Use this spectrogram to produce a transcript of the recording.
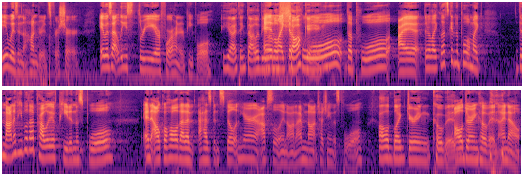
it was in the hundreds for sure. It was at least three or four hundred people. Yeah, I think that would be a little like shocking. the pool, the pool, I they're like, let's get in the pool. I'm like, the amount of people that probably have peed in this pool and alcohol that have, has been spilt in here, absolutely not. I'm not touching this pool all like during COVID. all during COVID. I know.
